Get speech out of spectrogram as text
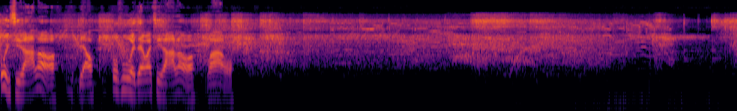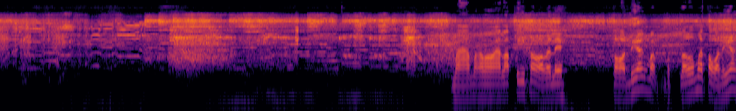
อุ้ยสี่ล้านแล้วเหรอ เดี๋ยวก็พูดใจว่าสี่ล้านแล้วเหรอ ว้าวมามามา รับตีต่อไปเลย ต่อเนื่องแบบเราต้องมาต่อเนื่อง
